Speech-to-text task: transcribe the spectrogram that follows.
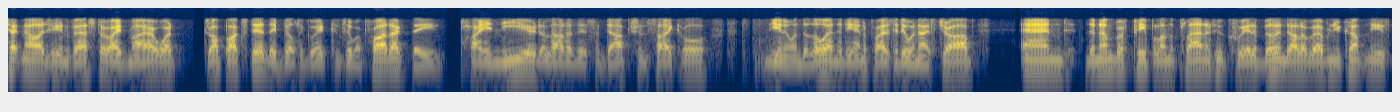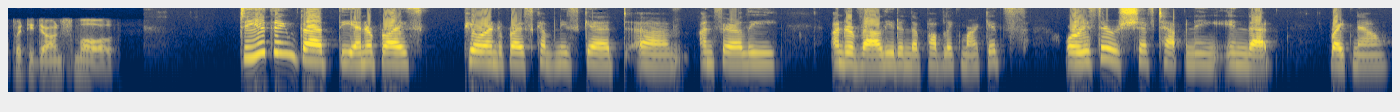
technology investor, I admire what Dropbox did. They built a great consumer product. They pioneered a lot of this adoption cycle. You know, in the low end of the enterprise, they do a nice job. And the number of people on the planet who create a billion dollar revenue company is pretty darn small. Do you think that the enterprise, pure enterprise companies get um, unfairly undervalued in the public markets? Or is there a shift happening in that right now?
